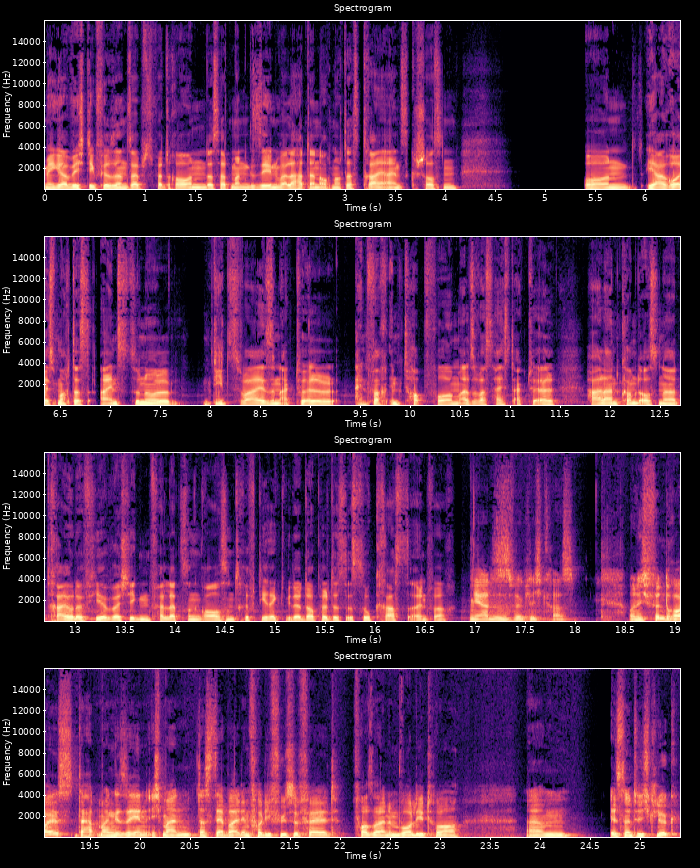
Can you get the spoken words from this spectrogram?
Mega wichtig für sein Selbstvertrauen. Das hat man gesehen, weil er hat dann auch noch das 3-1 geschossen. Und ja, Reus macht das 1 zu 0. Die zwei sind aktuell einfach in Topform. Also was heißt aktuell? Haaland kommt aus einer drei- oder vierwöchigen Verletzung raus und trifft direkt wieder doppelt. Das ist so krass einfach. Ja, das ist wirklich krass. Und ich finde Reus, da hat man gesehen, ich meine, dass der Ball ihm vor die Füße fällt, vor seinem Volleytor, ähm, ist natürlich Glück,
